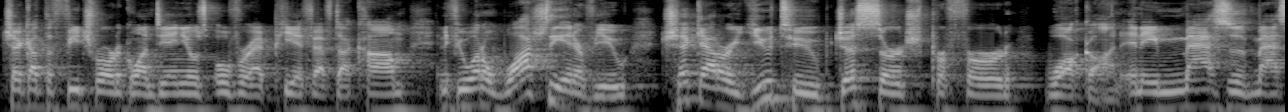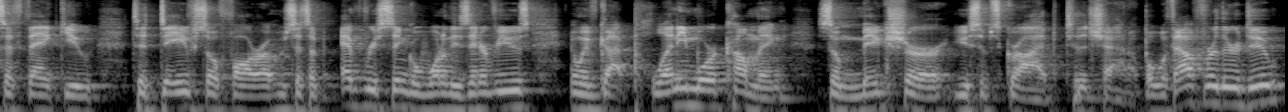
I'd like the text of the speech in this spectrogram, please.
check out the feature article on Daniels over at pff.com. And if you want to watch the interview, check out our YouTube. Just search Preferred Walk On. And a massive, massive thank you to Dave Sofaro, who sets up every single one of these interviews, and we've got plenty more coming, so make sure you subscribe to the channel. But without further ado,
